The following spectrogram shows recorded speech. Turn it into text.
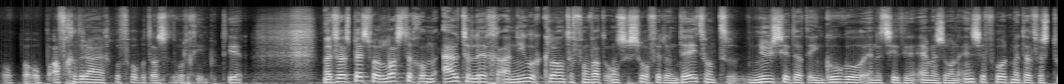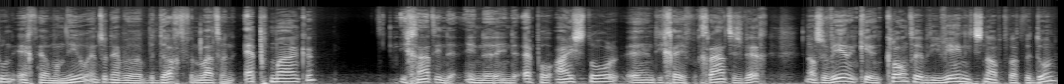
op, op afgedragen, bijvoorbeeld als het wordt geïmporteerd. Maar het was best wel lastig om uit te leggen aan nieuwe klanten van wat onze software dan deed. Want nu zit dat in Google en het zit in Amazon enzovoort. Maar dat was toen echt helemaal nieuw. En toen hebben we bedacht van laten we een app maken. Die gaat in de, in, de, in de Apple iStore en die geven we gratis weg. En als we weer een keer een klant hebben die weer niet snapt wat we doen,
